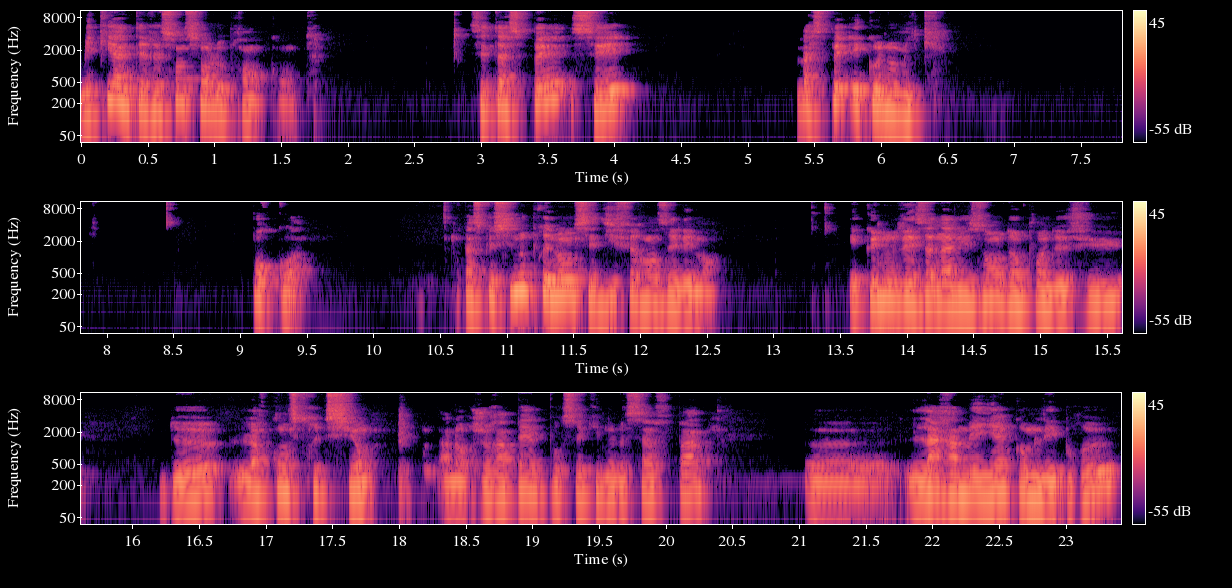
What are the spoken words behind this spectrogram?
mais qui est intéressant si on le prend en compte. Cet aspect, c'est l'aspect économique. Pourquoi? Parce que si nous prenons ces différents éléments et que nous les analysons d'un point de vue de leur construction, alors je rappelle pour ceux qui ne le savent pas, euh, l'araméen comme l'hébreu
